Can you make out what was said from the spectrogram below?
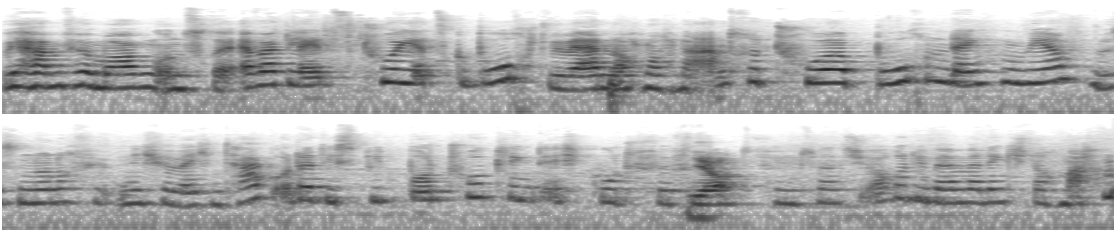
Wir haben für morgen unsere Everglades-Tour jetzt gebucht. Wir werden auch noch eine andere Tour buchen, denken wir. Wir wissen nur noch für, nicht für welchen Tag. Oder die Speedboat-Tour klingt echt gut für Ja. 25 Euro. Die werden wir, denke ich, noch machen.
